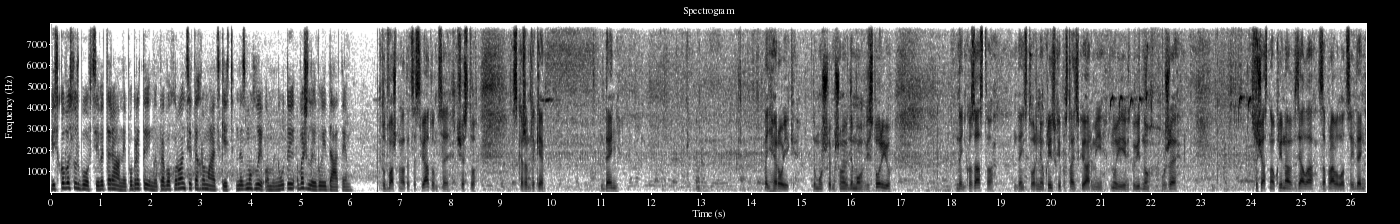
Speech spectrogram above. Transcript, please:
Військовослужбовці, ветерани, побратими, правоохоронці та громадськість не змогли оминути важливої дати. Тут важко назвати це святом, це чисто, скажімо таке, день, день героїки. Тому що ми йдемо в історію, день козацтва, день створення української повстанської армії. Ну і відповідно вже сучасна Україна взяла за правило цей день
